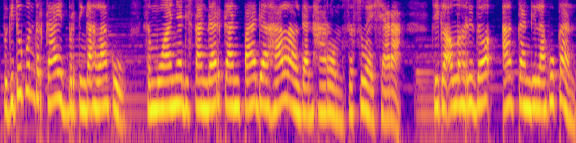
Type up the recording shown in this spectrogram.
Begitupun terkait bertingkah laku, semuanya distandarkan pada halal dan haram sesuai syarat. Jika Allah ridho akan dilakukan,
